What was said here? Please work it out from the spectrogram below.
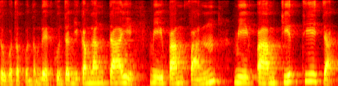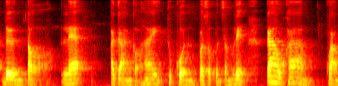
สู่ประสบผลสำเร็จ คุณจะมีกำลังใจ มีความฝัน มีความคิดที่จะเดินต่อ และอาจารย์ขอให้ทุกคนประสบผลสำเร็จก้าวข้ามความ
